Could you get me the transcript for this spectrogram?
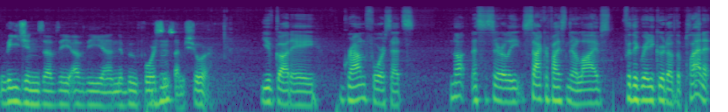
legions of the of the uh, Naboo forces. Mm-hmm. I'm sure. you've got a ground force that's not necessarily sacrificing their lives for the greater good of the planet,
